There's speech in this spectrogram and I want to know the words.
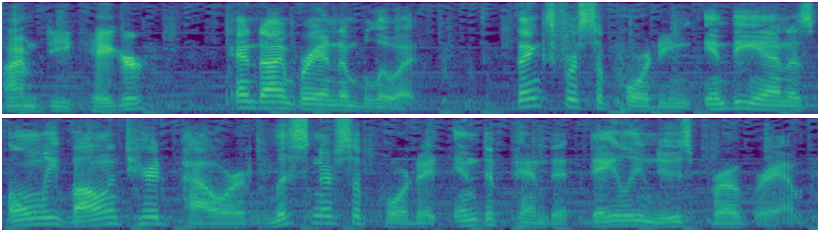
I'm Deke Hager. And I'm Brandon Blewett. Thanks for supporting Indiana's only volunteer powered, listener supported, independent daily news program.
